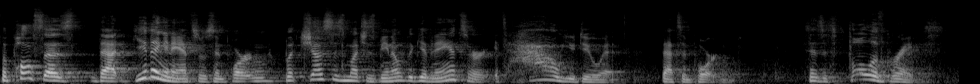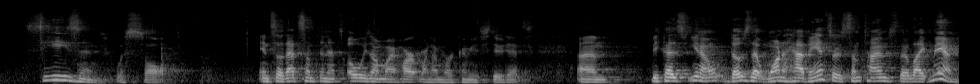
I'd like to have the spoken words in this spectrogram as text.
but Paul says that giving an answer is important, but just as much as being able to give an answer, it's how you do it that's important. He says it's full of grace, seasoned with salt. And so that's something that's always on my heart when I'm working with students. Um, because, you know, those that want to have answers, sometimes they're like, man,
